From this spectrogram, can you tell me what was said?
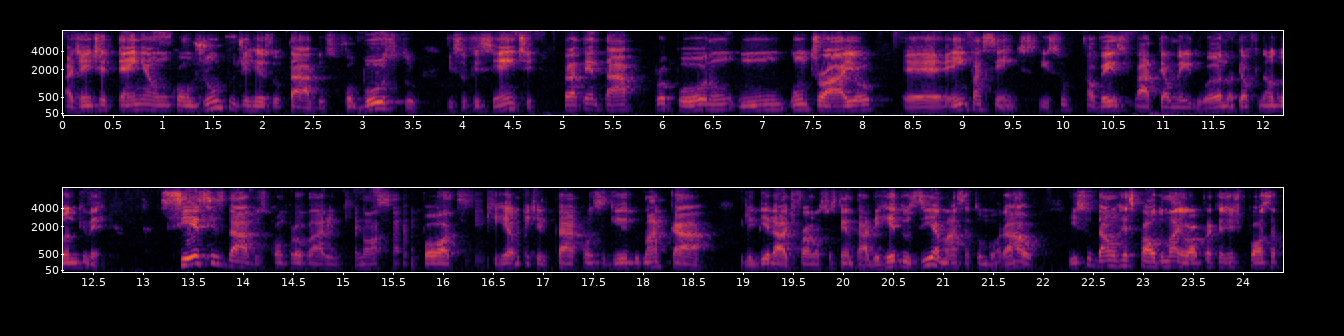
a gente tenha um conjunto de resultados robusto e suficiente para tentar propor um, um, um trial é, em pacientes. Isso talvez vá até o meio do ano, até o final do ano que vem. Se esses dados comprovarem que a nossa hipótese, que realmente ele está conseguindo marcar, liberar de forma sustentada e reduzir a massa tumoral, isso dá um respaldo maior para que a gente possa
